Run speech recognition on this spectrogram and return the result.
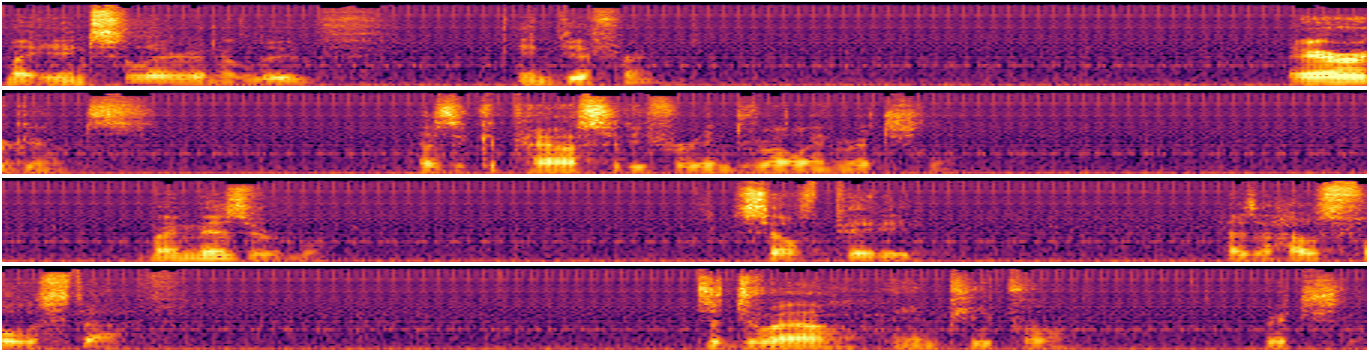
Am I insular and aloof, indifferent? Arrogance has a capacity for indwelling richly. Am I miserable? Self pity has a house full of stuff to dwell in people richly.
